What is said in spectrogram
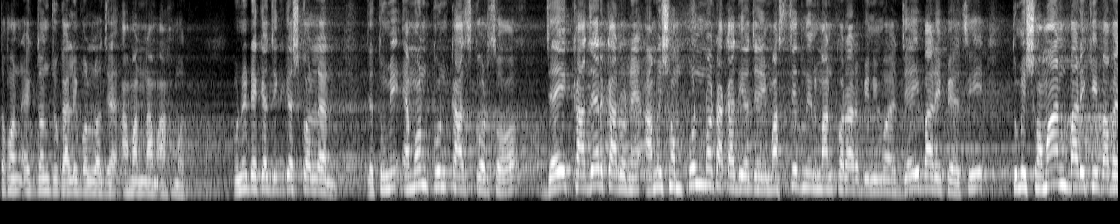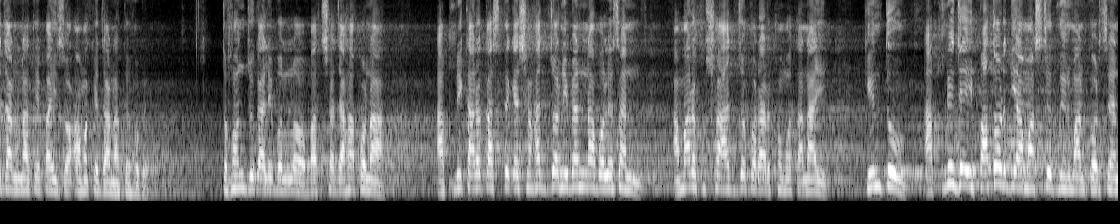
তখন একজন যুগালি বলল যে, আমার নাম আহমদ। উনি ডেকে জিজ্ঞেস করলেন যে, তুমি এমন কোন কাজ করছ যেই কাজের কারণে আমি সম্পূর্ণ টাকা দিয়ে যেই মসজিদ নির্মাণ করার বিনিময়ে যেই বাড়ি পেয়েছি, তুমি সমান বাড়ি কীভাবে জান্নাতে পাইছো আমাকে জানাতে হবে? তখন যুগালি বলল, বাদশাহ জাহাপনা, আপনি কারও কাছ থেকে সাহায্য নেবেন না বলেছেন। আমার সাহায্য করার ক্ষমতা নাই। কিন্তু আপনি যেই পাথর দিয়া মসজিদ নির্মাণ করছেন,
